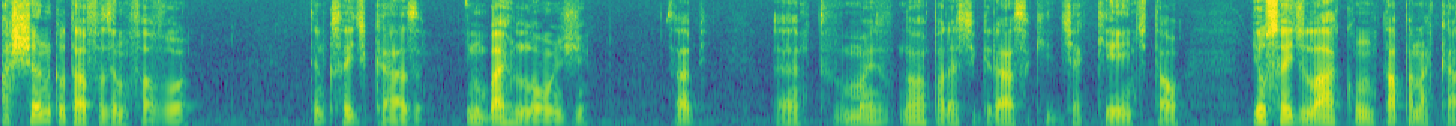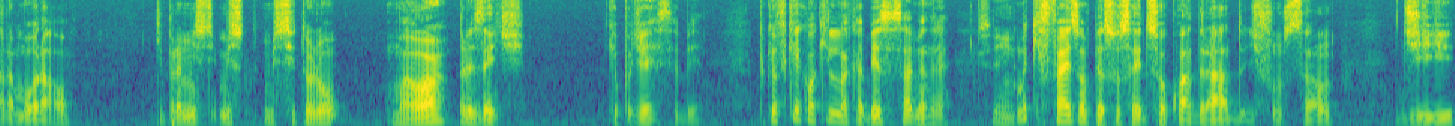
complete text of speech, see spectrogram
achando que eu estava fazendo um favor, tendo que sair de casa, ir num bairro longe, sabe? É, mas não uma palestra de graça, que dia quente e tal. Eu saí de lá com um tapa na cara moral, que para mim me, me, se tornou o maior presente que eu podia receber. Porque eu fiquei com aquilo na cabeça, sabe, André? Sim. Como é que faz uma pessoa sair do seu quadrado de função, de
